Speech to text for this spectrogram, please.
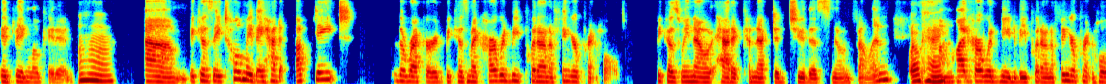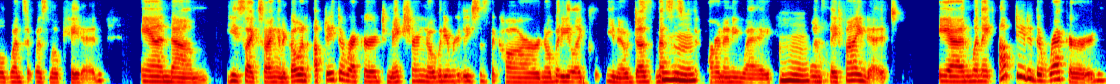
it being located Mm-hmm. um, because they told me they had to update the record because my car would be put on a fingerprint hold because we now had it connected to this known felon. Okay. Um, my car would need to be put on a fingerprint hold once it was located. And um, he's like, so I'm going to go and update the record to make sure nobody releases the car, nobody like, you know, does messes Mhm. with the car in any way Mm-hmm. once they find it. And when they updated the record,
